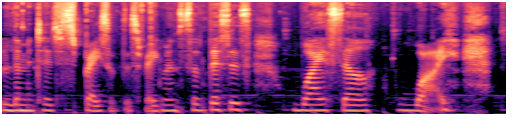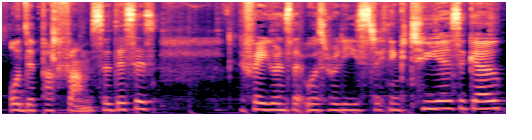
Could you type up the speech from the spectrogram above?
limited sprays of this fragrance. So this is YSL Y Eau de Parfum. So this is a fragrance that was released, I think, two years ago.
